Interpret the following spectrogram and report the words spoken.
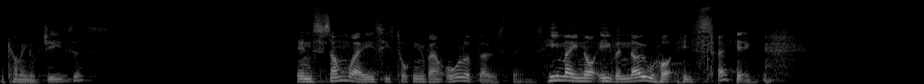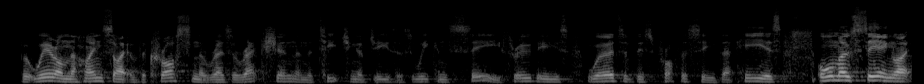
the coming of Jesus? In some ways, he's talking about all of those things. He may not even know what he's saying. But we're on the hindsight of the cross and the resurrection and the teaching of Jesus. We can see through these words of this prophecy that he is almost seeing, like,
